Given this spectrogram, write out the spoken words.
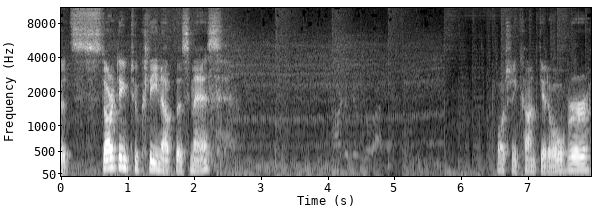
Good. Starting to clean up this mess. Fortunately can't get over.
